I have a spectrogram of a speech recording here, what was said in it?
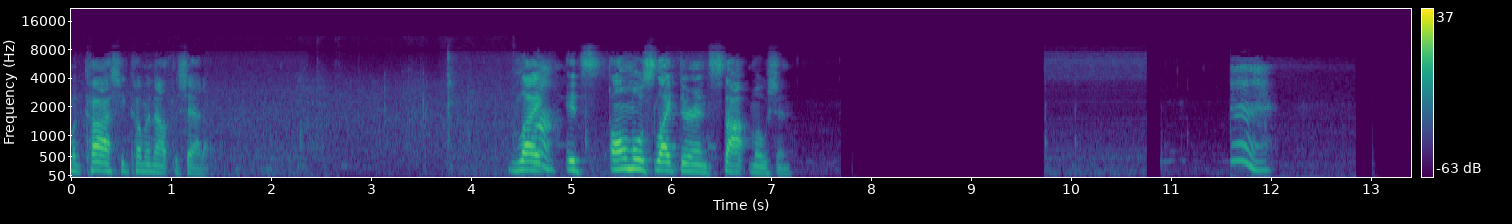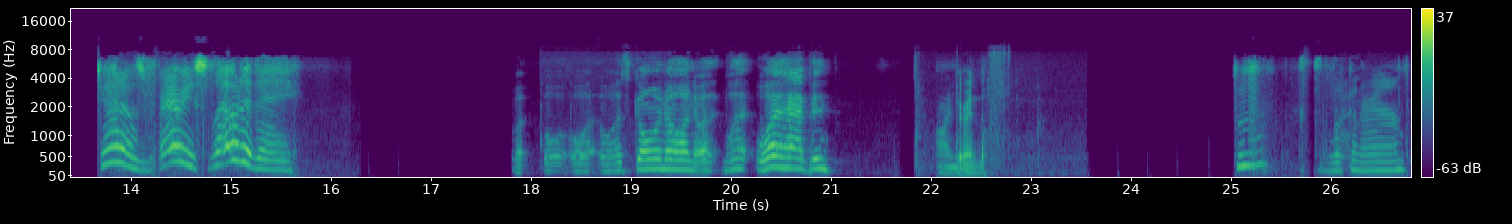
Makashi coming out the shadow. Like Huh. it's almost like they're in stop motion. Huh. Shadow's very slow today. What, what what's going on? What what, what happened? Anya. They're in the f- hmm? Just looking around.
